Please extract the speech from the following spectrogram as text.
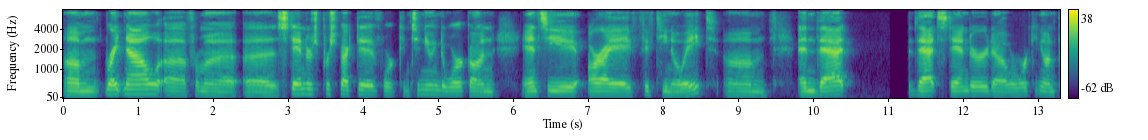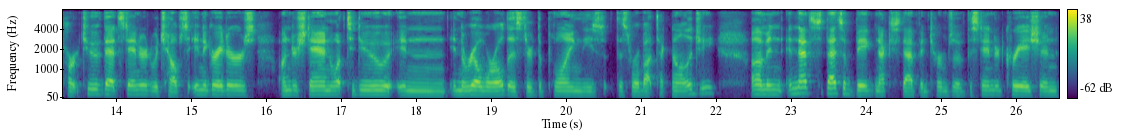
Um, right now, uh, from a, a, standards perspective, we're continuing to work on ANSI RIA 1508, um, and that that standard, uh, we're working on part two of that standard, which helps integrators understand what to do in in the real world as they're deploying these this robot technology, um, and and that's that's a big next step in terms of the standard creation.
